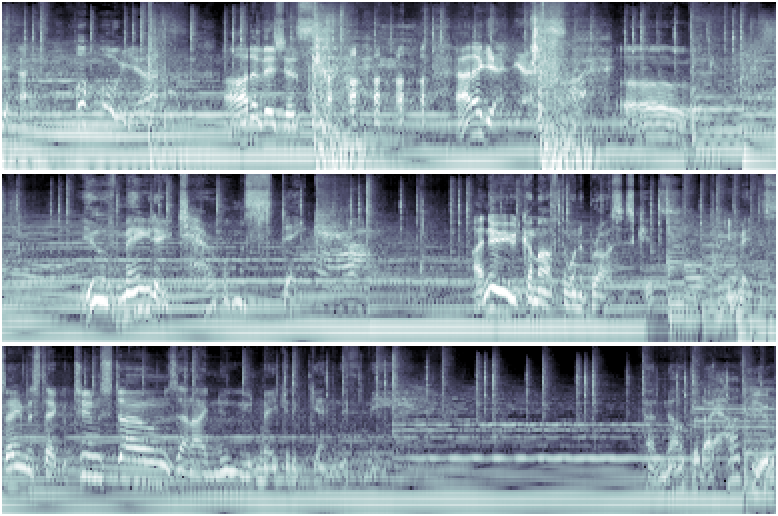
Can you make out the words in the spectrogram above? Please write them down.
yeah. Oh, yeah. Artificious. and again, yes. Oh. You've made a terrible mistake. I knew you'd come after one of Brass's kids. You made the same mistake with tombstones, and I knew you'd make it again with me. And now that I have you,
